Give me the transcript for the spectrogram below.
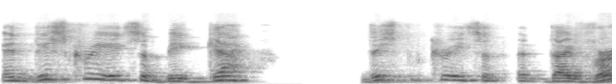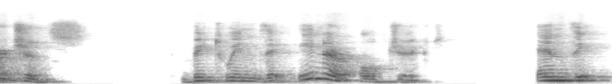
And this creates a big gap. This creates a, a divergence between the inner object and the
